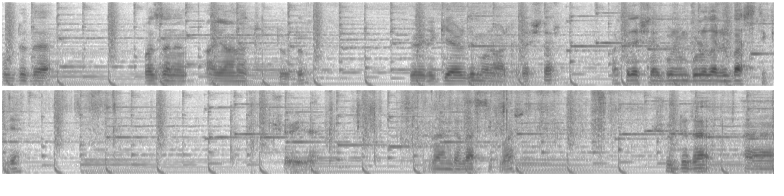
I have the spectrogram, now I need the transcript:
Burada da bazanın ayağına tutturdum. Böyle gerdim onu arkadaşlar. Arkadaşlar bunun buraları lastikli. Buralarında lastik var. Şurada da e,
